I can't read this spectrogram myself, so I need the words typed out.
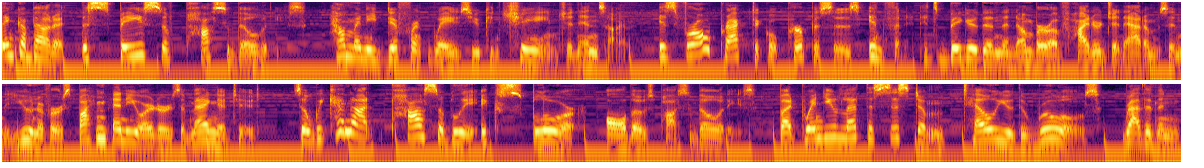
think about it the space of possibilities, how many different ways you can change an enzyme, is for all practical purposes infinite. It's bigger than the number of hydrogen atoms in the universe by many orders of magnitude. So we cannot possibly explore all those possibilities. But when you let the system tell you the rules rather than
